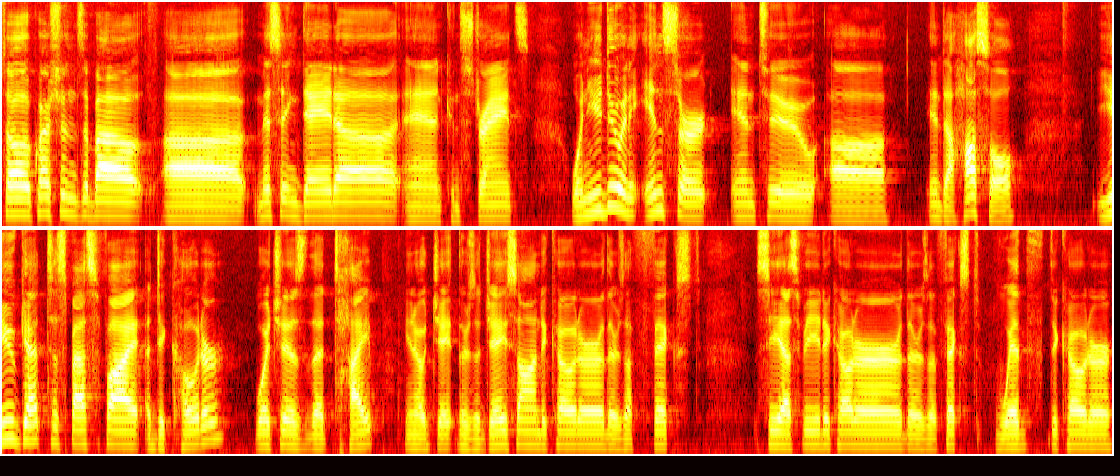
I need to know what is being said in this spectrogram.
So questions about uh, missing data and constraints. When you do an insert into uh, into Hustle, you get to specify a decoder, which is the type. You know, J- there's a JSON decoder, there's a fixed CSV decoder, there's a fixed width decoder.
